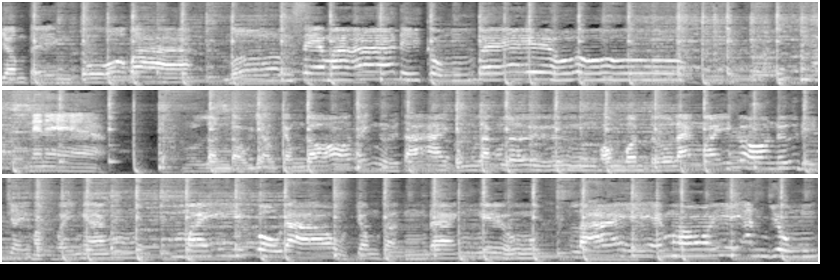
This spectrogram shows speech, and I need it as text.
dòm tiền của ba. Mượn xe má đi cùng bé. Yêu nè nè, lần đầu vào trong đó, thấy người ta ai cũng lẳng lư. Bồng bên tựa lan mấy, có nữ đi chạy mặt vậy ngăn mấy cô đào trông thật đáng yêu. Lại em hỏi anh dùng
